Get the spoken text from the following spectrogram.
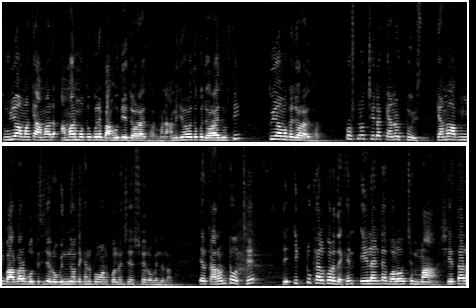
তুইও আমাকে আমার আমার মতো করে বাহু দিয়ে জড়ায় ধর। মানে আমি যেভাবে তোকে জড়ায় ধরছি তুই আমাকে জড়ায় ধর। প্রশ্ন হচ্ছে এটা কেন টুইস্ট কেন আপনি বারবার বলতেছি যে রবীন্দ্রনাথ এখানে প্রমাণ করলেন সে সে রবীন্দ্রনাথ? এর কারণটা হচ্ছে যে একটু খেয়াল করে দেখেন, এই লাইনটায় বলা হচ্ছে মা। সে তার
